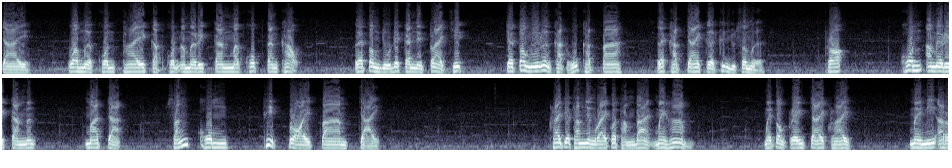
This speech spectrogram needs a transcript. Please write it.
ใจว่าเมื่อคนไทยกับคนอเมริกันมาคบกันเข้า และต้องอยู่ด้วยกันอย่างใกล้ชิด จะต้องมีเรื่องขัดหูขัดตาและขัดใจเกิดขึ้นอยู่เสมอ เพราะ คนอเมริกันนั้น มาจากสังคมที่ปล่อยตามใจ ใครจะทำอย่างไรก็ทำได้ ไม่ห้าม ไม่ต้องเกรงใจใคร ไม่มีอะไร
